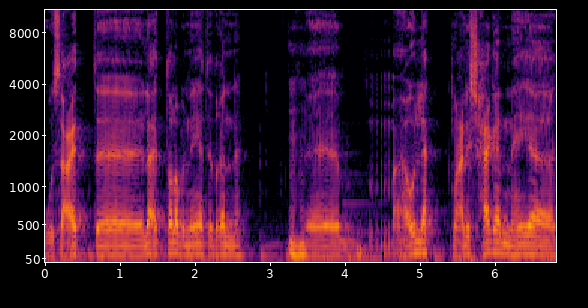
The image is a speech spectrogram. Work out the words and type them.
وساعات آه لأ الطلب إن هي تتغنى. آه هقول لك معلش حاجة إن هي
